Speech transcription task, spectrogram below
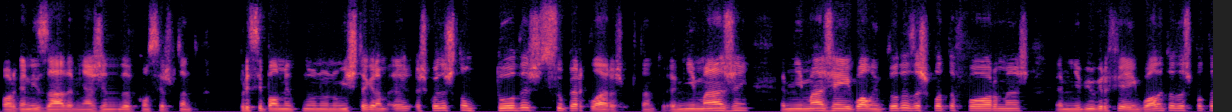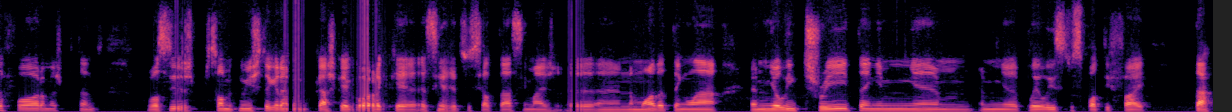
organizado, a minha agenda de concertos. Portanto, principalmente no, no, no Instagram, as coisas estão todas super claras. Portanto, a minha imagem. A minha imagem é igual em todas as plataformas, a minha biografia é igual em todas as plataformas, portanto, vocês, principalmente no Instagram, que acho que agora que é assim a rede social que está assim mais uh, na moda, tenho lá a minha Linktree, tenho a minha, a minha playlist do Spotify, está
